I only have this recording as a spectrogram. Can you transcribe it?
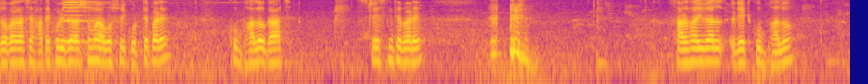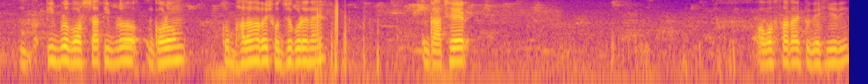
জবা গাছে হাতে খড়ি দেওয়ার সময় অবশ্যই করতে পারে। খুব ভালো গাছ স্ট্রেস নিতে পারে। সার্ভাইভাল রেট খুব ভালো। তীব্র বর্ষা, তীব্র গরম খুব ভালোভাবে সহ্য করে নেয়। গাছের অবস্থাটা একটু দেখিয়ে দিই।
